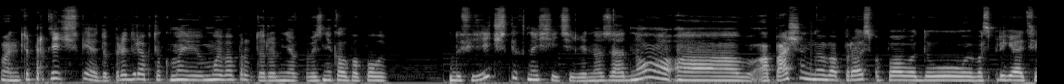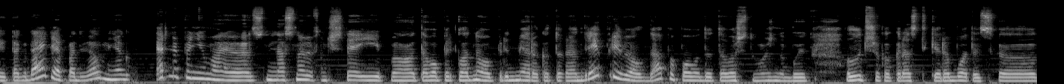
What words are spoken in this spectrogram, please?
Ой, ну ты практически это предрек только мой, мой вопрос, который у меня возникал по поводу поводу физических носителей, но заодно э, Апашин вопрос по поводу восприятия и так далее подвел меня, верно понимаю, на основе в том числе и того прикладного примера, который Андрей привел, да, по поводу того, что можно будет лучше как раз-таки работать с э,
